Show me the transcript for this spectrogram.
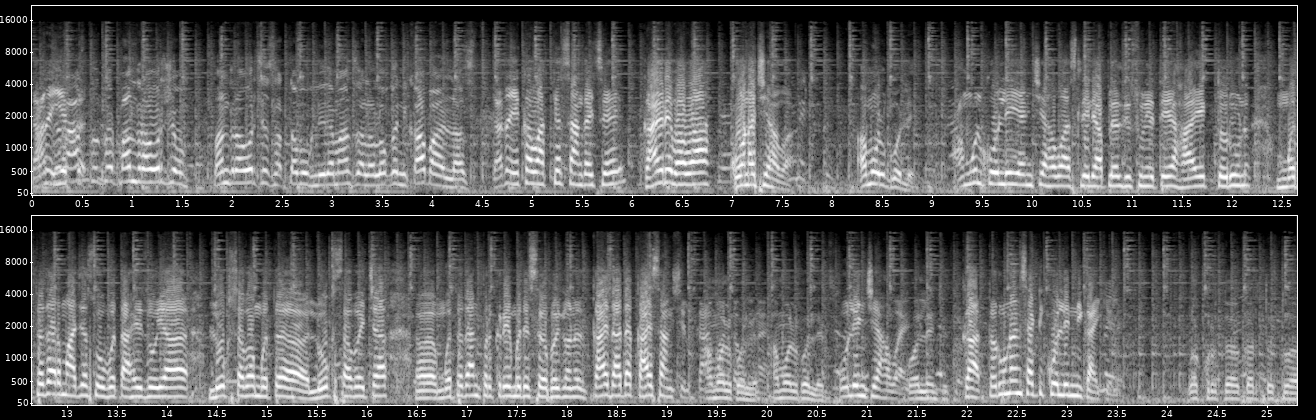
दादा, एक- आज पंधरा वर्ष पंधरा वर्ष सत्ता भोगलेल्या माणसाला लोकांनी का पाडलास दादा एका वाक्यात सांगायचंय काय रे भावा? कोणाची हवा? अमोल कोल्हे. अमोल कोल्हे यांची हवा असलेली आपल्याला दिसून येते. हा एक तरुण मतदार माझ्यासोबत आहे जो या लोकसभा मत लोकसभेच्या अ, मतदान प्रक्रियेमध्ये सहभागी होणार. काय दादा काय सांगशील? काय अमोल वातावरण कोल्हे आहे? अमोल कोल्हे कोल्हेंची हवा आहे. कोल्ह्यांची का? तरुणांसाठी कोल्हेंनी काय केलंय? वक्तृत्व कर्तृत्व.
